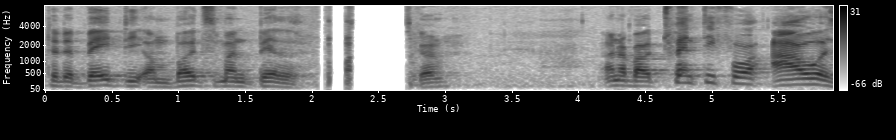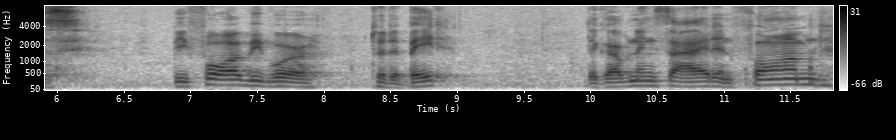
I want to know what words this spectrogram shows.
to debate the Ombudsman Bill and about 24 hours before we were to debate, the governing side informed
